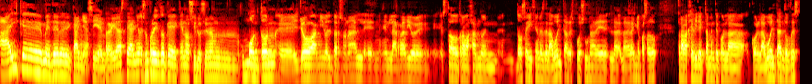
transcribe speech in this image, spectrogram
Hay que meter caña, sí. En realidad este año es un proyecto que, que nos ilusiona un, montón. Eh, yo a nivel personal en, en la radio he, estado trabajando en, en, dos ediciones de la vuelta, después una de la del año pasado trabajé directamente con la, con la vuelta, entonces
